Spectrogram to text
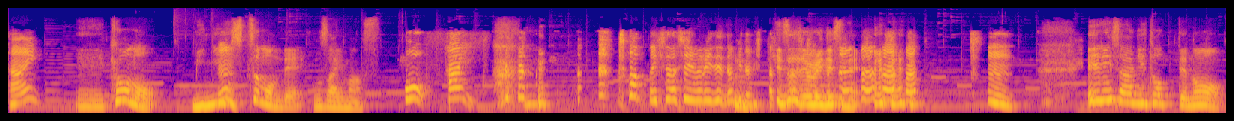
はい。えー今日のミニ質問でございます。お、はい。ちょっと久しぶりでドキドキした。久しぶりですね。うん。エリさんにとっての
